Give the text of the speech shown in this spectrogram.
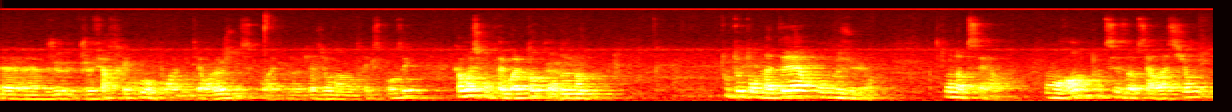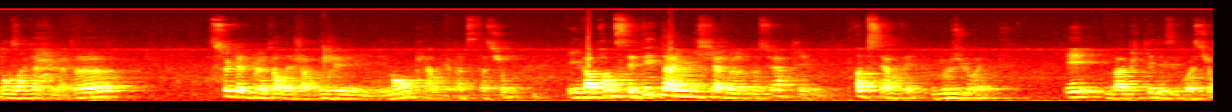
Euh, je, vais faire très court pour la météorologie, ça pourrait être l'occasion d'un autre exposé. Comment est-ce qu'on prévoit le temps pour demain? Tout autour de la Terre, on mesure, on observe. On rentre toutes ces observations dans un calculateur. Ce calculateur déjà congèle les manques, là où il n'y a pas de station, et il va prendre cet état initial de l'atmosphère qui est observé, mesuré, et il va appliquer des équations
